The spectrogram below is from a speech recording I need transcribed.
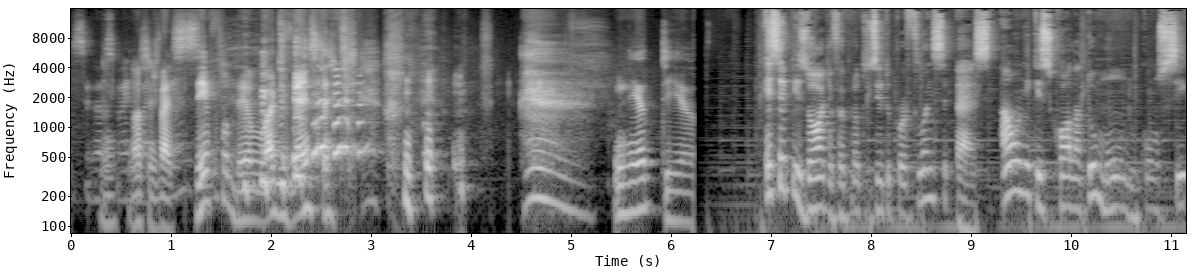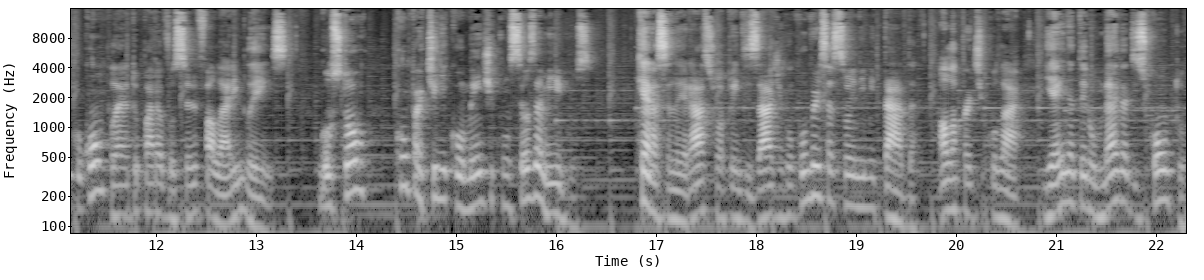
Isso, muito Nossa, a gente vai se fuder o Advanced. Meu Deus. Esse episódio foi produzido por Fluency Pass, a única escola do mundo com um ciclo completo para você falar inglês. Gostou? Compartilhe e comente com seus amigos. Quer acelerar sua aprendizagem com conversação ilimitada, aula particular e ainda ter um mega desconto?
